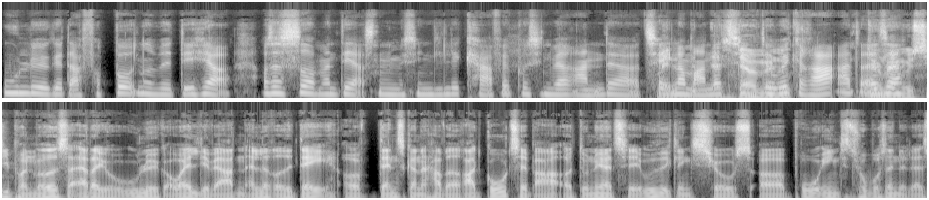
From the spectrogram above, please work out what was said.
ulykke, der er forbundet ved det her. Og så sidder man der sådan med sin lille kaffe på sin veranda og taler Men, om andre altså, ting. Det er jo ikke rart. Det altså. man jo sige på en måde, så er der jo ulykke overalt i verden allerede i dag, og danskerne har været ret gode til bare at donere til udviklingsshows og bruge 1-2% af, deres,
